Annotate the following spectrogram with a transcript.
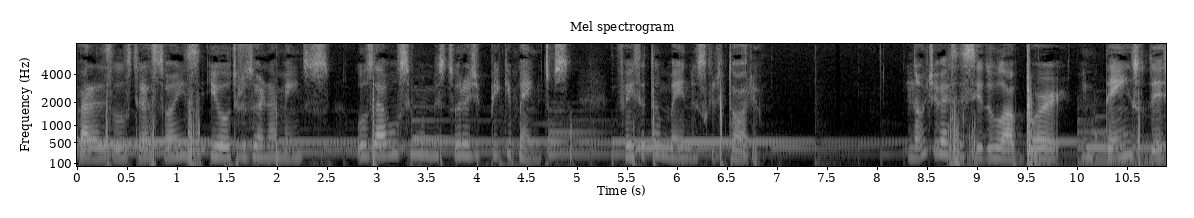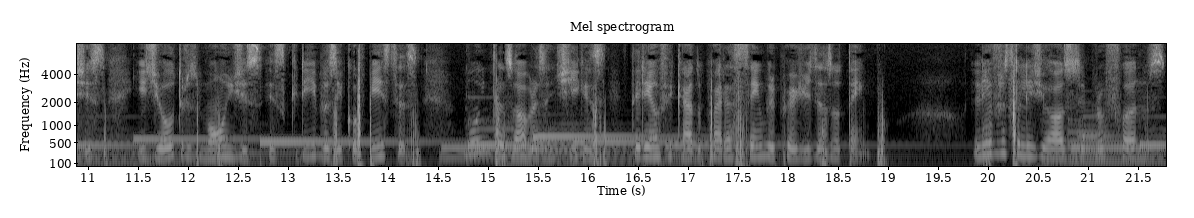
para as ilustrações e outros ornamentos. Usavam-se uma mistura de pigmentos, feita também no escritório. não tivesse sido o labor intenso destes e de outros monges, escribas e copistas, muitas obras antigas teriam ficado para sempre perdidas no tempo. Livros religiosos e profanos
